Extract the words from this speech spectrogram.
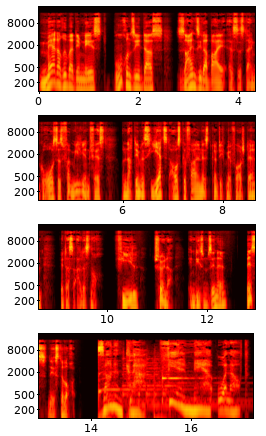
Mehr darüber demnächst. Buchen Sie das, seien Sie dabei. Es ist ein großes Familienfest und nachdem es jetzt ausgefallen ist, könnte ich mir vorstellen, wird das alles noch viel schöner. In diesem Sinne, bis nächste Woche. Sonnenklar, viel mehr Urlaub.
